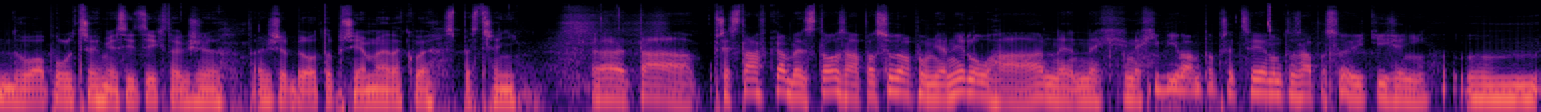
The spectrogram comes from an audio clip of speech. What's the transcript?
dvou a půl, třech měsících, takže, takže bylo to příjemné takové zpestření. E, ta přestávka bez toho zápasu byla poměrně dlouhá. Ne, nech, nechybí vám to přeci jenom to zápasové vytížení? Um,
